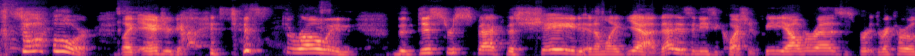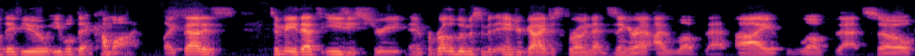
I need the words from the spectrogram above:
Saw four. Like Andrew Guy is just throwing the disrespect, the shade, and I'm like, yeah, that is an easy question. Fede Alvarez, his directorial debut, Evil Dead. Come on, like that is to me, that's easy street. And for Brother Loomis and Andrew Guy just throwing that zinger, at I love that. I love that. So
